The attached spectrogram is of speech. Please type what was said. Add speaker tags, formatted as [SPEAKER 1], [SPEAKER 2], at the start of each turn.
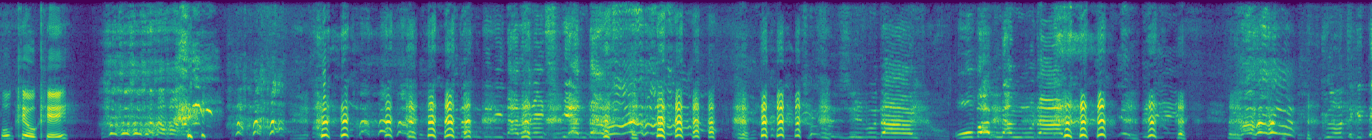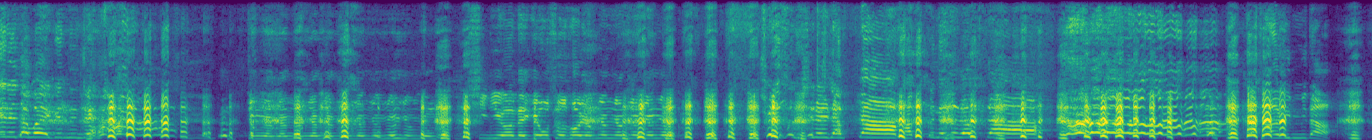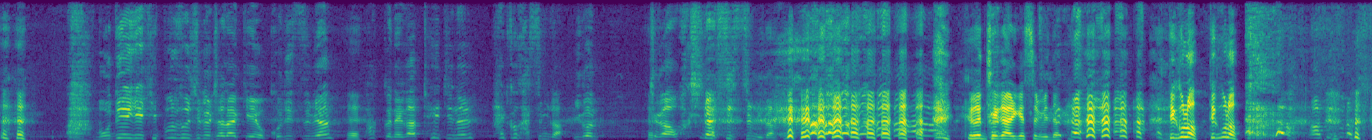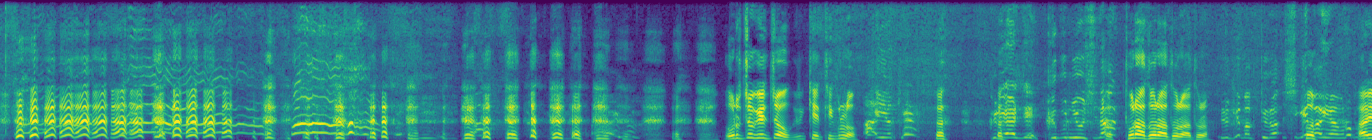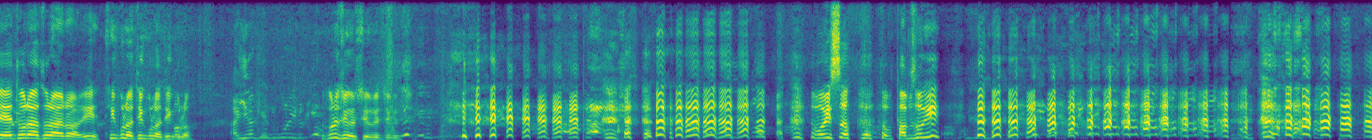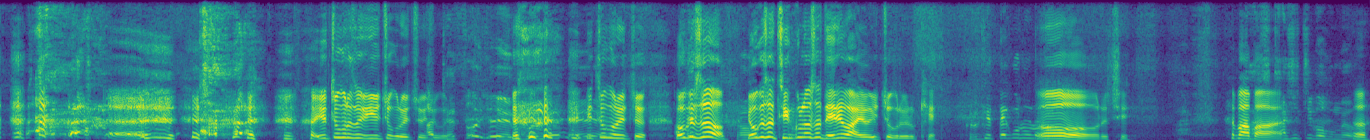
[SPEAKER 1] 오케이 오케이.
[SPEAKER 2] 무당들이 나라를 지배한다. 최순실 무당, 오방낙무당. 그 어떻게 때려잡아야겠는데. 신이여 내게 오소서 최순실을 잡자 박근혜를 잡자 아, 모두에게 기쁜 소식을 전할게요 곧 있으면
[SPEAKER 1] 네.
[SPEAKER 2] 박근혜가 퇴진을 할 것 같습니다 이건 제가 확신할 수 있습니다
[SPEAKER 1] 그건 제가 알겠습니다. 뒹굴러 뒹굴러.
[SPEAKER 2] 아, 됐구나.
[SPEAKER 1] 오른쪽 왼쪽 이렇게 뒹굴러.
[SPEAKER 2] 아 이렇게 그래야지 그분이 오시나
[SPEAKER 1] 돌아 돌아 돌아 돌아.
[SPEAKER 2] 이렇게 막 들어 시계 방향으로
[SPEAKER 1] 아니 예, 돌아 돌아 돌아. 이 뒹굴러 뒹굴러 뒹굴러.
[SPEAKER 2] 아 이렇게 누구 이렇게?
[SPEAKER 1] 그렇지 그렇지 그렇지 그렇지. 뭐 있어? 밤송이? 이쪽으로 이쪽으로 이쪽
[SPEAKER 2] 아
[SPEAKER 1] 이쪽으로.
[SPEAKER 2] 됐어 이제.
[SPEAKER 1] 이쪽으로 이쪽. 여기서
[SPEAKER 2] 어.
[SPEAKER 1] 여기서 뒹굴러서 내려와요 이쪽으로 이렇게.
[SPEAKER 2] 그렇게 떼구르로
[SPEAKER 1] 어 그렇지. 해봐봐.
[SPEAKER 2] 다시 찍어 보면.
[SPEAKER 1] 어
